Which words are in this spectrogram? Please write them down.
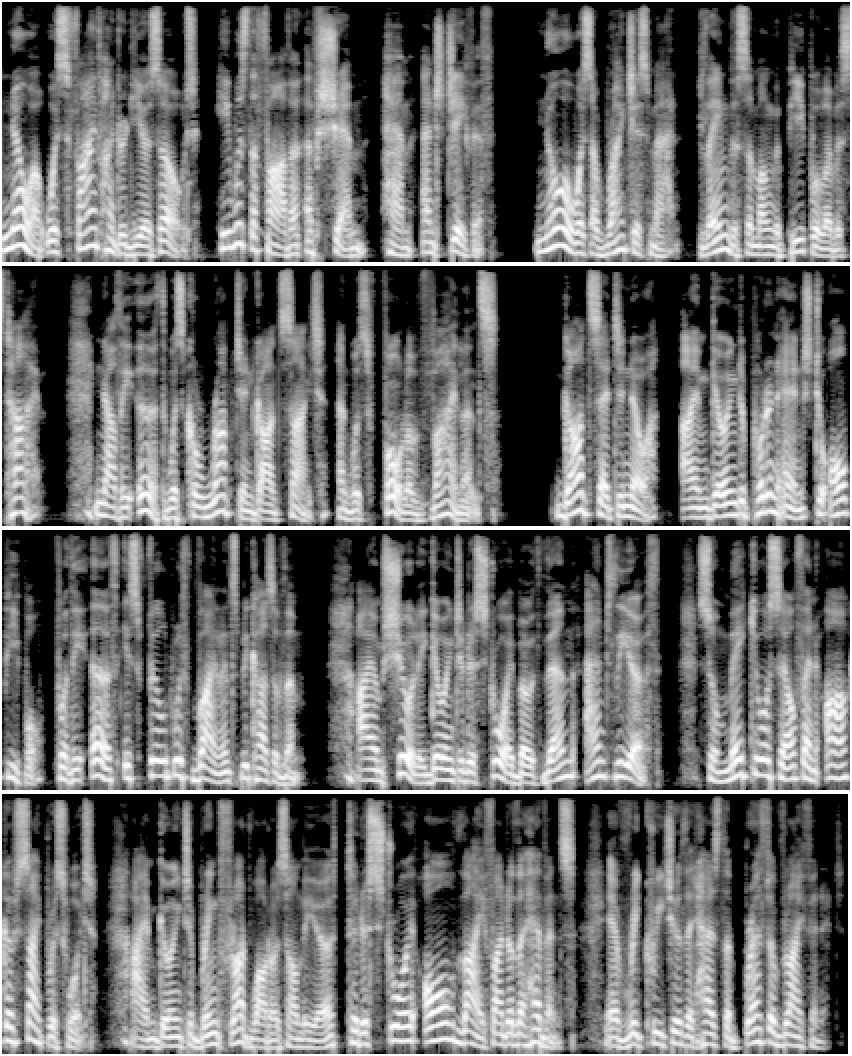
Noah was 500 years old. He was the father of Shem, Ham, and Japheth. Noah was a righteous man, blameless among the people of his time. Now the earth was corrupt in God's sight and was full of violence. God said to Noah, I am going to put an end to all people, for the earth is filled with violence because of them. I am surely going to destroy both them and the earth. So make yourself an ark of cypress wood. I am going to bring floodwaters on the earth to destroy all life under the heavens, every creature that has the breath of life in it.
